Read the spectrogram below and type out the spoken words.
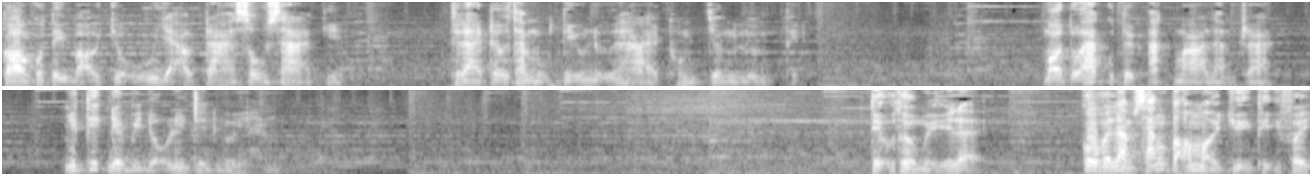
Còn của tiểu bảo chủ dảo trá xấu xa kia Thì lại trở thành một tiểu nữ hài thuần chân lương thiện. Mọi tội ác của tuyệt ác ma làm ra, Nhất thiết đều bị đổ lên trên người hắn. Tiểu thư Mỹ lệ, Cô phải làm sáng tỏ mọi chuyện thị phi.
